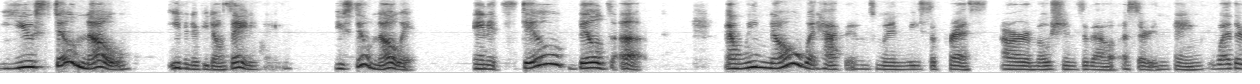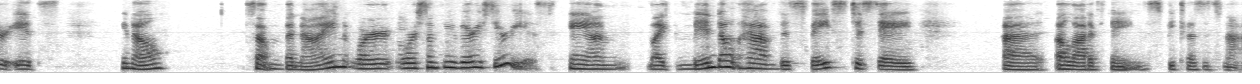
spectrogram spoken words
you still know, even if you don't say anything, you still know it and it still builds up. And we know what happens when we suppress our emotions about a certain thing, whether it's, you know, something benign or or something very serious. And like men don't have the space to say, uh, a lot of things because it's not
